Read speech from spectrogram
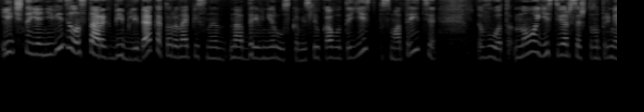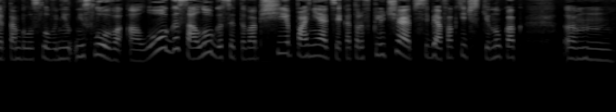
Лично я не видела старых Библий, да, которые написаны на древнерусском. Если у кого-то есть, посмотрите. Вот. Но есть версия, что, например, там было слово не, не слово, а логос. А логос это вообще понятие, которое включает в себя фактически, ну, как... Эм,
